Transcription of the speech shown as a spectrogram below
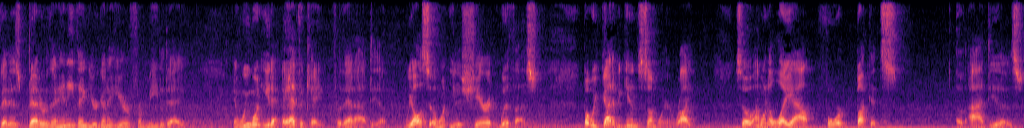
that is better than anything you're going to hear from me today, And we want you to advocate for that idea. We also want you to share it with us. But we've got to begin somewhere, right? So I want to lay out four buckets of ideas.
